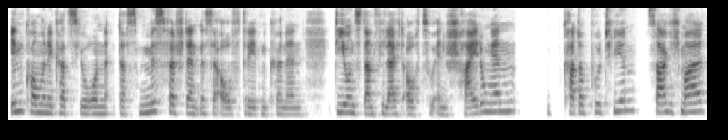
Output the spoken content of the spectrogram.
in Kommunikation, dass Missverständnisse auftreten können, die uns dann vielleicht auch zu Entscheidungen katapultieren, sage ich mal,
